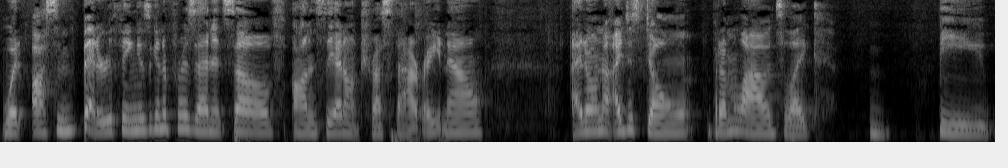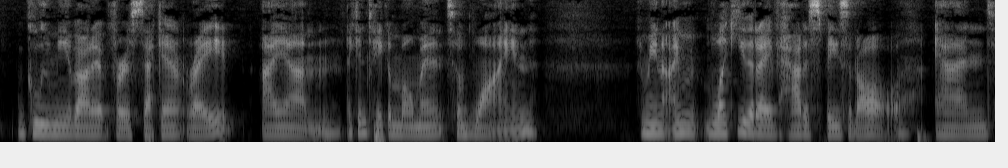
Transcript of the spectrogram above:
what awesome better thing is going to present itself. Honestly i don't trust that right now. I don't know i just don't but i'm allowed to like be gloomy about it for a second right? I um i can take a moment to whine. I mean i'm lucky that i've had a space at all and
